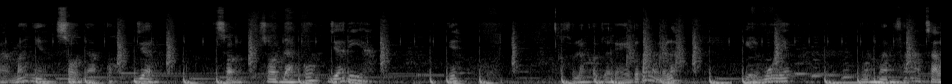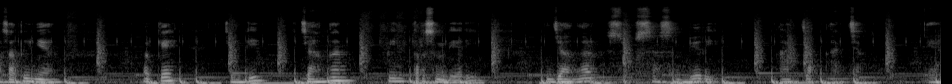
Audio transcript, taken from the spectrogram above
namanya sodakoh jar sodakoh jariah ya. Sodakoh jariah itu kan adalah ilmu yang bermanfaat salah satunya. Oke jadi jangan pinter sendiri jangan sukses sendiri ajak-ajak ya.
